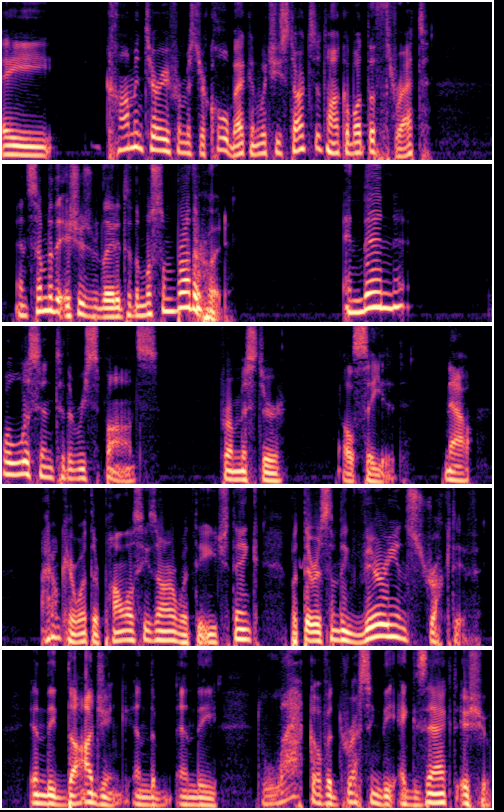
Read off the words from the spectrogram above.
a commentary from Mr. Colbeck in which he starts to talk about the threat and some of the issues related to the Muslim Brotherhood. And then we'll listen to the response from Mr. El Sayed. Now, I don't care what their policies are, what they each think, but there is something very instructive in the dodging and the and the lack of addressing the exact issue.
